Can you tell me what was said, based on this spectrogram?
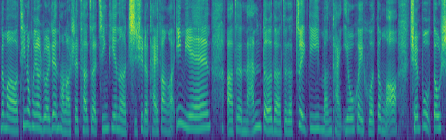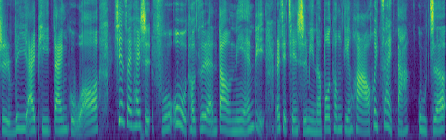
那么听众朋友如果认同老师的操作，今天呢持续的开放哦，一年啊这个难得的这个最低门槛优惠活动哦，全部都是 VIP 单股哦，现在开始服务投资人到年底，而且前十名呢拨通电话、会再打。五折，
